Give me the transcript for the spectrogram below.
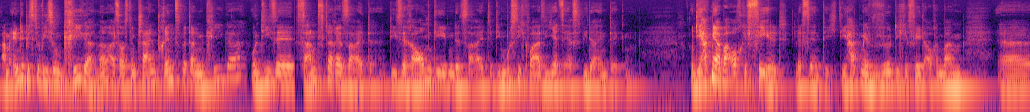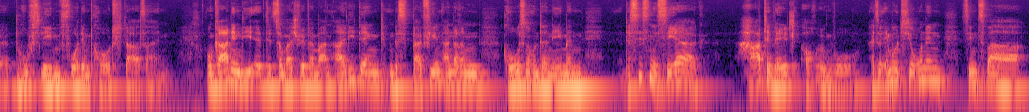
am Ende bist du wie so ein Krieger. Ne? Also aus dem kleinen Prinz wird dann ein Krieger und diese sanftere Seite, diese raumgebende Seite, die muss ich quasi jetzt erst wieder entdecken. Und die hat mir aber auch gefehlt, letztendlich. Die hat mir wirklich gefehlt, auch in meinem äh, Berufsleben vor dem Coach-Dasein. Und gerade die, äh, zum Beispiel, wenn man an Aldi denkt und das bei vielen anderen großen Unternehmen, das ist eine sehr harte Welt auch irgendwo. Also Emotionen sind zwar,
